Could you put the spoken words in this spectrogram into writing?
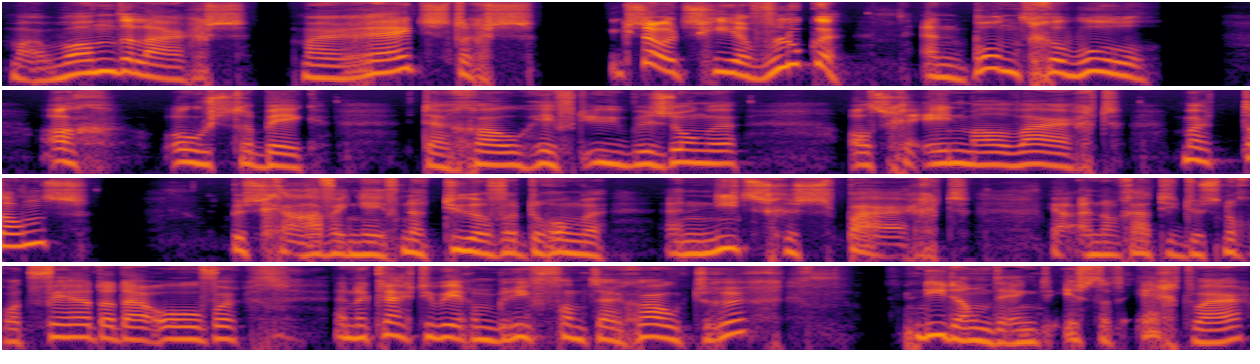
maar wandelaars, maar rijdsters. Ik zou het schier vloeken en bont gewoel. Ach, Oosterbeek, ter gauw heeft u bezongen, als ge eenmaal waart, maar thans beschaving heeft natuur verdrongen en niets gespaard. Ja, en dan gaat hij dus nog wat verder daarover. En dan krijgt hij weer een brief van Tergouw terug. Die dan denkt, is dat echt waar?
